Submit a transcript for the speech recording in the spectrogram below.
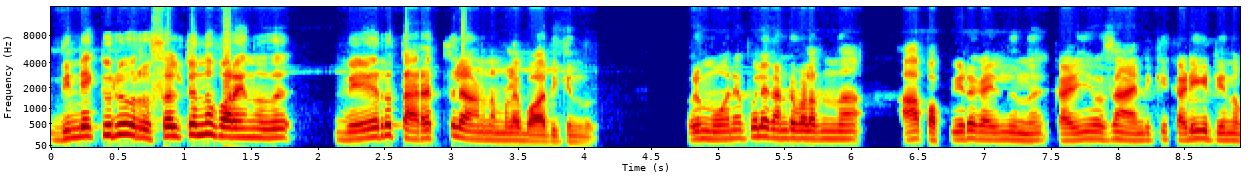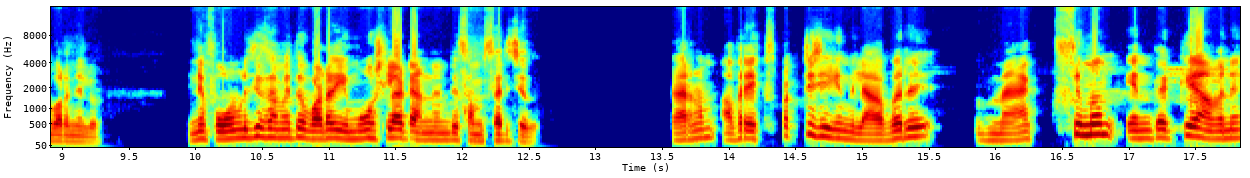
ഇതിന്റെയൊക്കെ ഒരു റിസൾട്ട് എന്ന് പറയുന്നത് വേറൊരു തരത്തിലാണ് നമ്മളെ ബാധിക്കുന്നത്. ഒരു മോനെ പോലെ കണ്ടു വളർന്ന ആ പപ്പിയുടെ കയ്യിൽ നിന്ന് കഴിഞ്ഞ ദിവസം ആന്റിക്ക് കടി കിട്ടിയെന്ന് പറഞ്ഞല്ലോ. എന്നെ ഫോൺ വിളിച്ച സമയത്ത് വളരെ ഇമോഷണലായിട്ടാണ് എന്റെ സംസാരിച്ചത്. കാരണം അവർ എക്സ്പെക്ട് ചെയ്യുന്നില്ല. അവർ മാക്സിമം എന്തൊക്കെ അവന്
